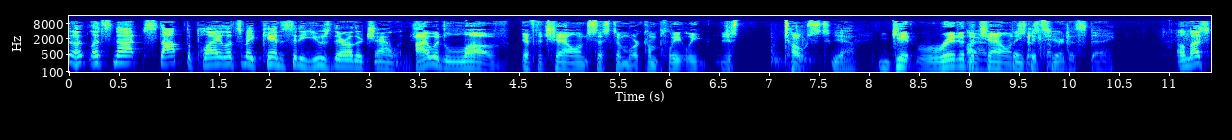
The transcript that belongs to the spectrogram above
uh, let's not stop the play. Let's make Kansas City use their other challenge. I would love if the challenge system were completely just toast. yeah, Get rid of the I challenge think it's system. here to stay. Unless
